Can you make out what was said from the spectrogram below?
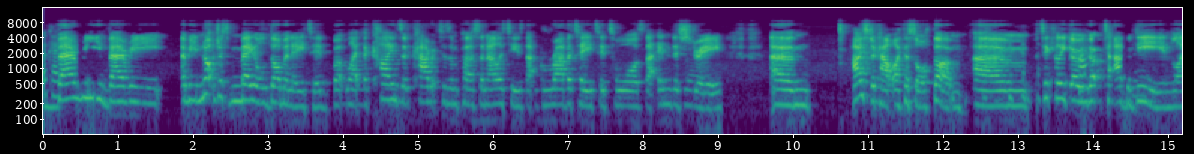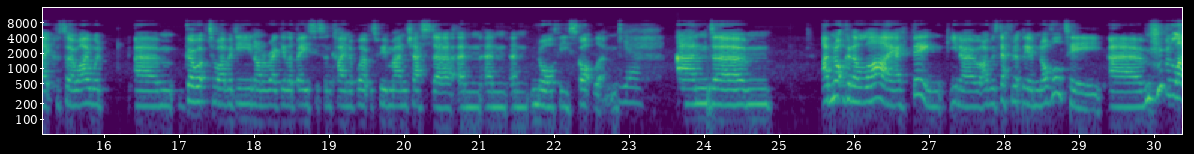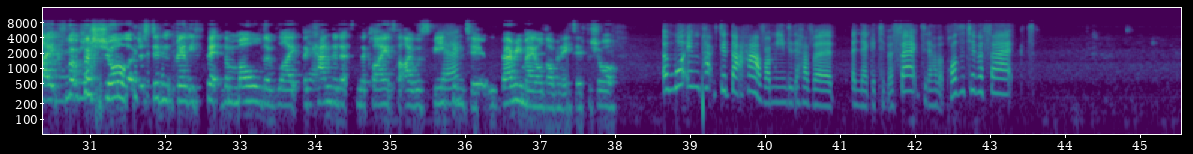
Okay. Very, very, I mean, not just male dominated, but like the kinds of characters and personalities that gravitated towards that industry. Yeah. Um, I stuck out like a sore thumb, um, particularly going up to Aberdeen. Like, so I would um, go up to Aberdeen on a regular basis and kind of work between Manchester and and, and North East Scotland. Yeah. And um, I'm not gonna lie, I think you know I was definitely a novelty, um, like for, yeah. for, sure. Just didn't really fit the mold of like the yeah. candidates and the clients that I was speaking yeah. to. It was very male dominated for sure. And what impact did that have? I mean, did it have a, a negative effect? Did it have a positive effect?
